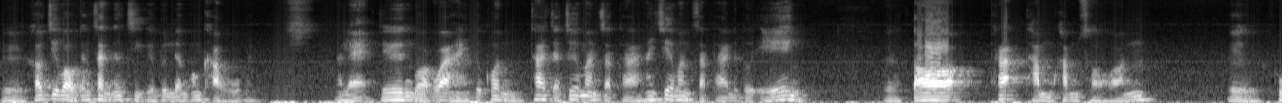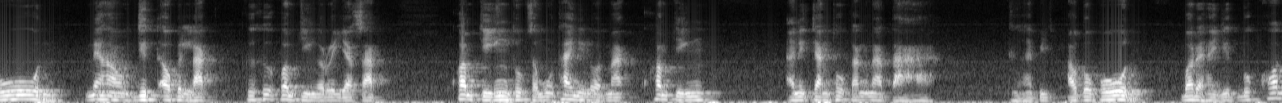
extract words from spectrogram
เออเขาจะบอกจังสันจังสี่ก็เป็นเรื่องของเขานั่นแหละ จึงบอกว่าให้ทุกคนถ้าจะเชื่อมั่นศรัทธาให้เชื่อมั่นศรัทธาในตัวเองเออต่อพระธรรมคำสอนเออพูนแนวเฮายึดเอาเป็นหลักคือคือความจริงอริยสัจความจริงทุกสมุทัยนิโรธมรรคความจริงอนิจจังทุกขังนาตา ถึงให้ไปเอาตัวพูนบ่ได้ให้ยึดบุคคล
